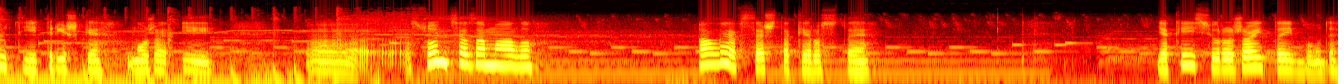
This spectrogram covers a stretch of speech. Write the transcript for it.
Тут їй трішки, може, і е, сонця замало, але все ж таки росте. Якийсь урожай та й буде.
